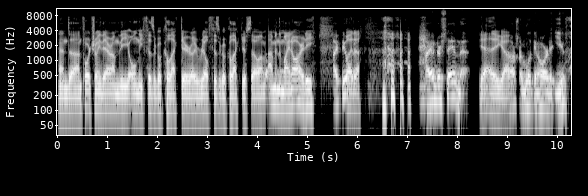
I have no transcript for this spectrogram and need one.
and uh, unfortunately there I'm the only physical collector, a real physical collector, so I'm I'm in the minority. I feel But that. uh, I understand that. Yeah, there you go. Gosh, I'm looking hard at you,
